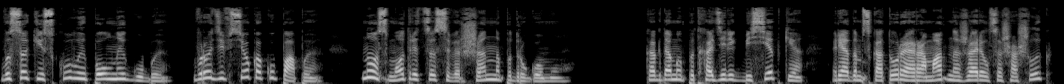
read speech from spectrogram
высокие скулы и полные губы. Вроде все как у папы — но смотрится совершенно по-другому. Когда мы подходили к беседке, рядом с которой ароматно жарился шашлык,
